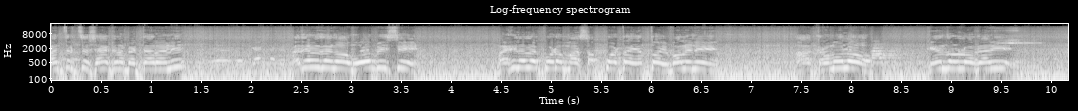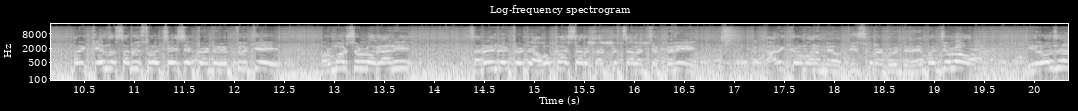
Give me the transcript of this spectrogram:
మంత్రిత్వ శాఖను పెట్టాలని అదేవిధంగా ఓబీసీ మహిళలకు కూడా మా సపోర్ట్ ఎంతో ఇవ్వాలని ఆ క్రమంలో కేంద్రంలో కానీ మరి కేంద్ర సర్వీసులో చేసేటువంటి వ్యక్తులకి ప్రమోషన్లో కానీ సరైనటువంటి అవకాశాలు కల్పించాలని చెప్పని ఒక కార్యక్రమాన్ని మేము తీసుకున్నటువంటి నేపథ్యంలో ఈ రోజున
